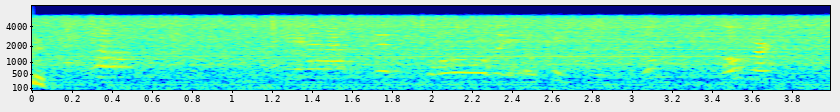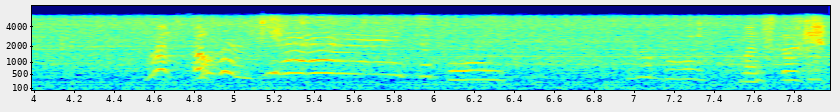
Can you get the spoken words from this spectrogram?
yeah, good boy. Okay, oh, over. Run, over. Yay, good boy. Good boy. Let's go again.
